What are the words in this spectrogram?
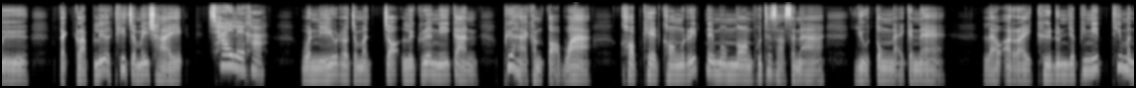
มือ แต่กลับเลือกที่จะไม่ใช้ ใช่เลยค่ะ วันนี้เราจะมาเจาะลึกเรื่องนี้กัน เพื่อหาคำตอบว่า ขอบเขตของฤทธิ์ในมุมมองพุทธศาสนา อยู่ตรงไหนกันแน่ แล้วอะไรคือดุลยพินิษที่มัน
